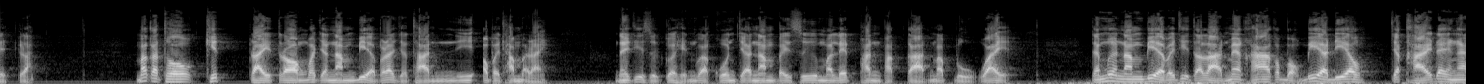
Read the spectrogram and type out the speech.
ด็จกลับมกะโทคิดไตรตรองว่าจะนำเบี้ยพระราชทานนี้เอาไปทำอะไร ในที่สุดก็เห็นว่าควรจะนำไปซื้อเมล็ดพันธุ์ผักกาดมาปลูกไว้ แต่เมื่อนำเบี้ยไปที่ตลาดแม่ค้าก็บอกเบี้ยเดียว จะขายได้ไง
